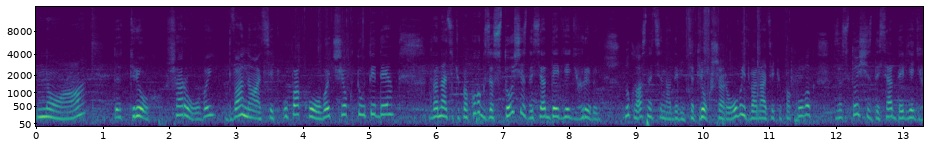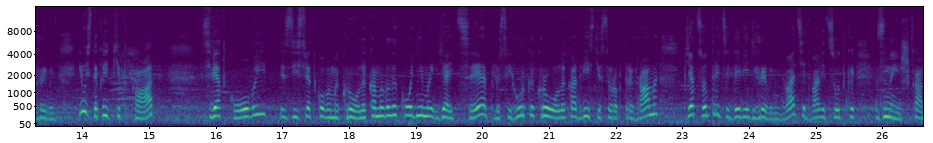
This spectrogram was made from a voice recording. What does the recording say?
Ноа трьохшаровий, 12 упаковочок тут іде. 12 упаковок за 169 гривень. Ну, класна ціна, дивіться, трьохшаровий, 12 упаковок за 169 гривень. І ось такий кіткат святковий зі святковими кроликами великодніми, яйце плюс фігурки кролика 243 грами, 539 гривень, 22% знижка.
